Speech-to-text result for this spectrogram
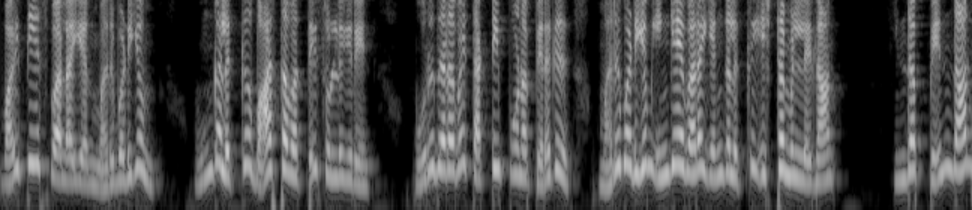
வைத்தீஸ்வர ஐயர் மறுபடியும் உங்களுக்கு வாஸ்தவத்தை சொல்லுகிறேன் ஒரு தடவை தட்டிப்போன பிறகு மறுபடியும் இங்கே வர எங்களுக்கு இஷ்டமில்லைதான். இந்த பெண் தான்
